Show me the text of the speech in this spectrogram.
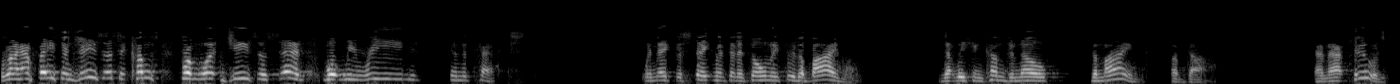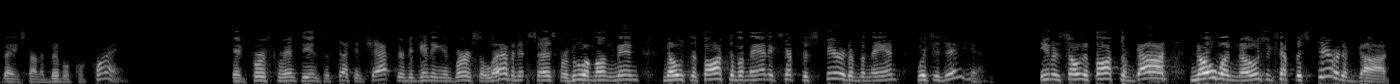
We're going to have faith in Jesus. It comes from what Jesus said, what we read in the text. We make the statement that it's only through the Bible that we can come to know the mind of God. And that too is based on a biblical claim. In 1 Corinthians, the second chapter, beginning in verse 11, it says, For who among men knows the thoughts of a man except the spirit of the man which is in him? Even so, the thoughts of God no one knows except the Spirit of God.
